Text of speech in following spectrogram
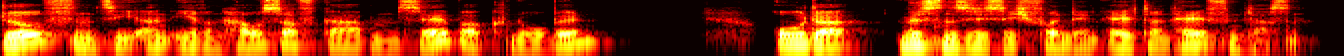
Dürfen sie an ihren Hausaufgaben selber knobeln oder müssen Sie sich von den Eltern helfen lassen?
